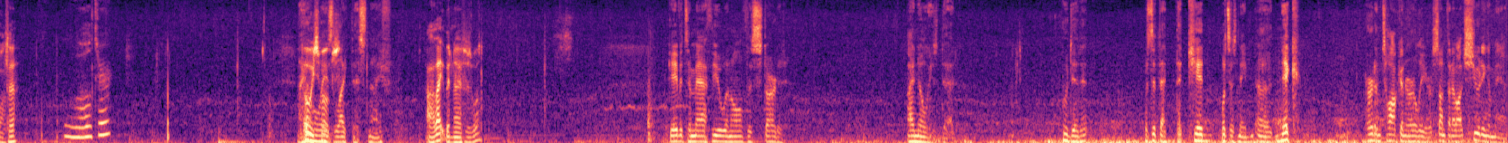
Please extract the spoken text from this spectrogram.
Walter, Walter? I Oh, he always smokes. like this knife. I like the knife as well. Gave it to Matthew when all this started. I know he's dead. Who did it? Was it that, that kid? What's his name? Uh, Nick? Heard him talking earlier, something about shooting a man.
